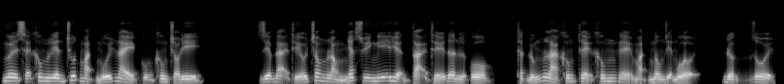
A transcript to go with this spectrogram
ngươi sẽ không liên chút mặt mũi này cũng không cho đi. Diệp đại thiếu trong lòng nhất suy nghĩ hiện tại thế đơn lực cô, thật đúng là không thể không nể mặt mông diện muội. Được rồi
